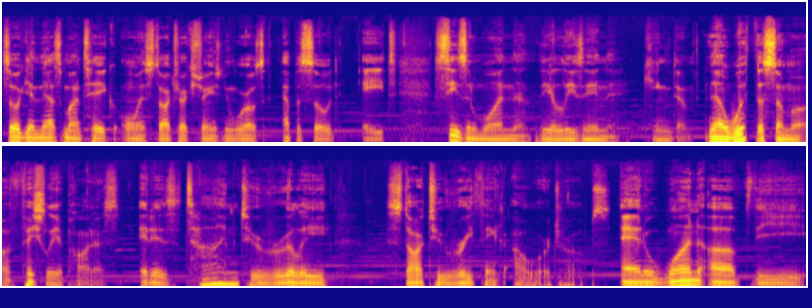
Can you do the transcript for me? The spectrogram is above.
So again, that's my take on Star Trek Strange New Worlds episode 8, Season 1, The Elysian Kingdom. Now, with the summer officially upon us, it is time to really start to rethink our wardrobes. And one of the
